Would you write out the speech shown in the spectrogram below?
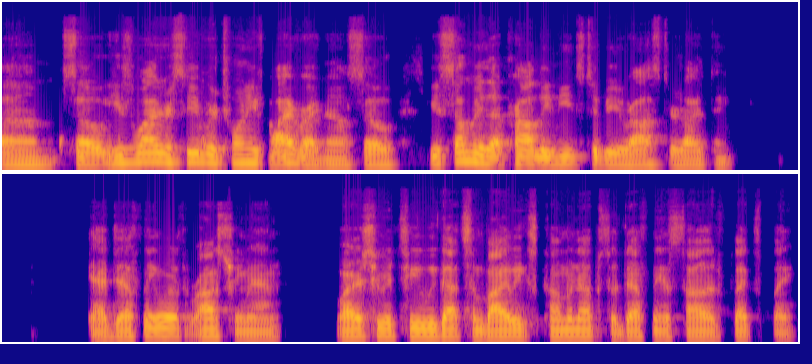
Um, so he's wide receiver 25 right now. So he's somebody that probably needs to be rostered, I think. Yeah, definitely worth rostering, man. Wide receiver two, we got some bye weeks coming up, so definitely a solid flex play.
